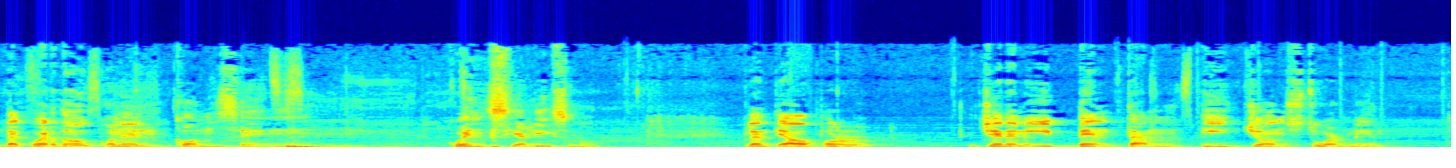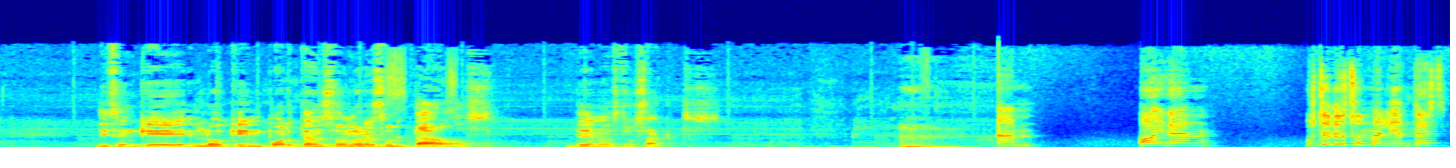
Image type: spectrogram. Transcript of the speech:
de acuerdo con el consecuencialismo planteado por Jeremy Bentham y John Stuart Mill, dicen que lo que importan son los resultados de nuestros actos. Oigan, ¿ustedes son maleantes?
